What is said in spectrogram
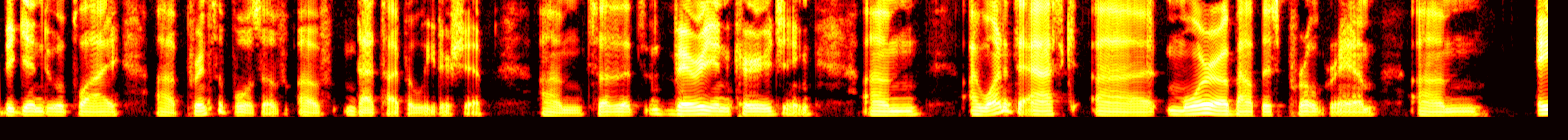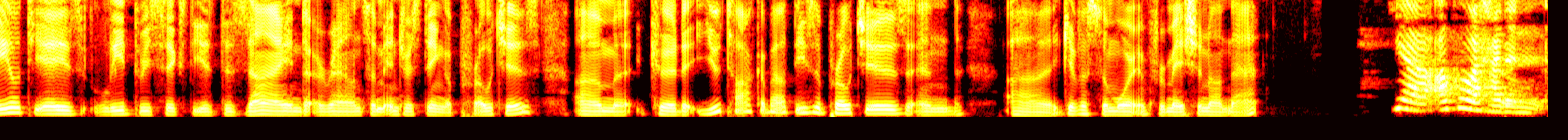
begin to apply uh, principles of, of that type of leadership. Um, so that's very encouraging. Um, I wanted to ask uh, more about this program. Um, AOTA's Lead 360 is designed around some interesting approaches. Um, could you talk about these approaches and uh, give us some more information on that? Yeah, I'll go ahead and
